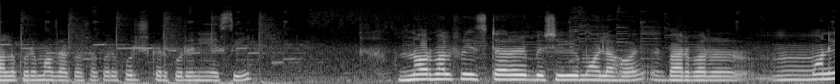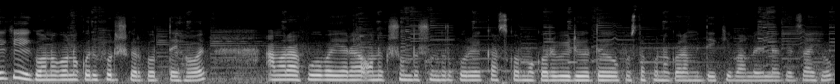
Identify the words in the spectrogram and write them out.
ভালো করে মাজা কষা করে পরিষ্কার করে নিয়েছি। নর্মাল ফ্রিজটার বেশি ময়লা হয়, বারবার মনে কি ঘন ঘন করে পরিষ্কার করতে হয়। আমার আপু ভাইয়ারা অনেক সুন্দর সুন্দর করে কাজকর্ম করে ভিডিওতে উপস্থাপনা করে, আমি দেখি ভালোই লাগে, যাই হোক।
